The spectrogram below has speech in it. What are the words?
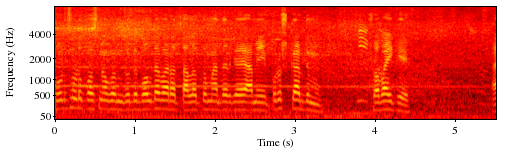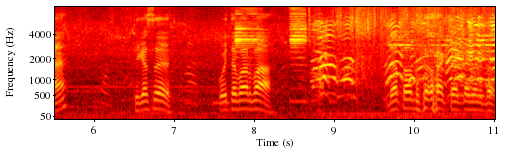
ছোট ছোট প্রশ্ন করুন যদি বলতে পারো তাহলে তোমাদেরকে আমি পুরস্কার দিব সবাইকে। হ্যাঁ? ঠিক আছে? কইতে পারবা? দাও, একটা একটা করে দাও।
